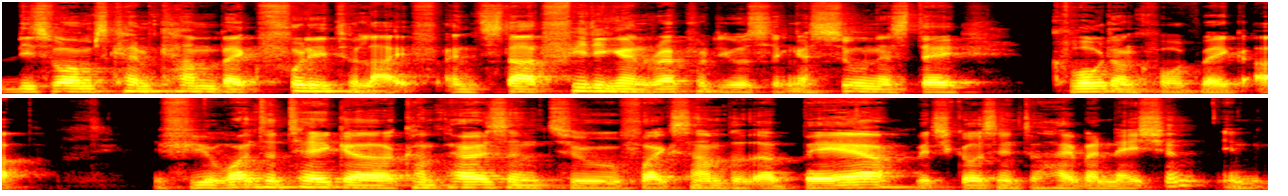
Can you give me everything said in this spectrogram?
these worms can come back fully to life and start feeding and reproducing as soon as they quote unquote wake up. If you want to take a comparison to, for example, a bear which goes into hibernation in,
